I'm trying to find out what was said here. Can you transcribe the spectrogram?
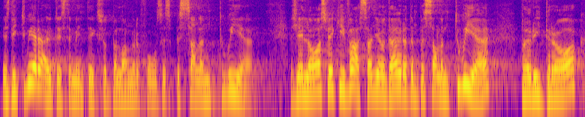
is die tweede Ou Testament teks wat belangrik vir ons is Psalm 2. As jy laasweek hier was, sal jy onthou dat in Psalm 2 wou die draak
